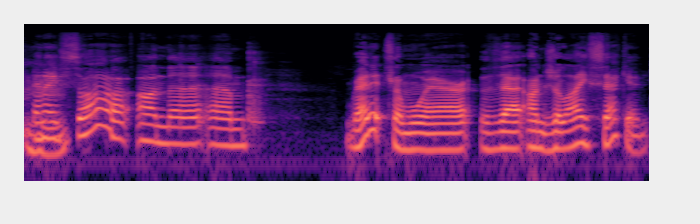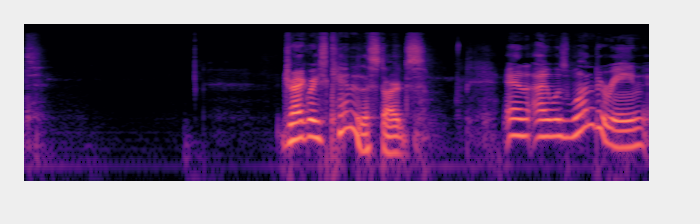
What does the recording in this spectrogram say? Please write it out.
And I saw on the um, Reddit somewhere that on July 2nd, Drag Race Canada starts. And I was wondering,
